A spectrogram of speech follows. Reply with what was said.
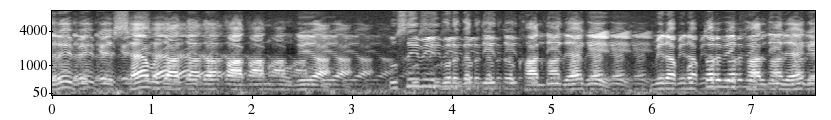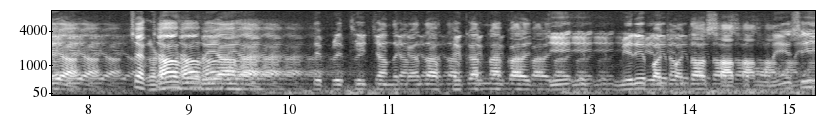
ਗ੍ਰਹਿ ਵਿਖੇ ਸਹਿਬਜ਼ਾਦੇ ਦਾ ਆਗਮਨ ਹੋ ਗਿਆ। ਤੁਸੀਂ ਵੀ ਗੁਰਗੱਦੀ ਤੋਂ ਖਾਲੀ ਰਹਿ ਗਏ, ਮੇਰਾ ਪੁੱਤਰ ਵੀ ਖਾਲੀ ਰਹਿ ਗਿਆ, ਝਗੜਾ ਹੋ ਰਿਹਾ ਹੈ ਤੇ ਪ੍ਰਿਥੀ ਚੰਦ ਕਹਿੰਦਾ, ਫਿਕਰ ਨਾ ਕਰ, ਜੇ ਮੇਰੇ ਬਚਨ ਦਾ ਸਾਥ ਹੋਣੇ ਸੀ,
